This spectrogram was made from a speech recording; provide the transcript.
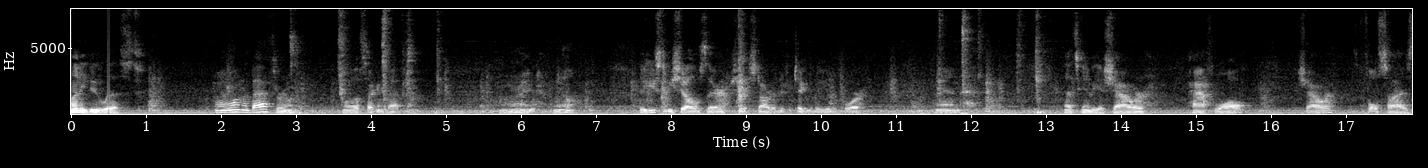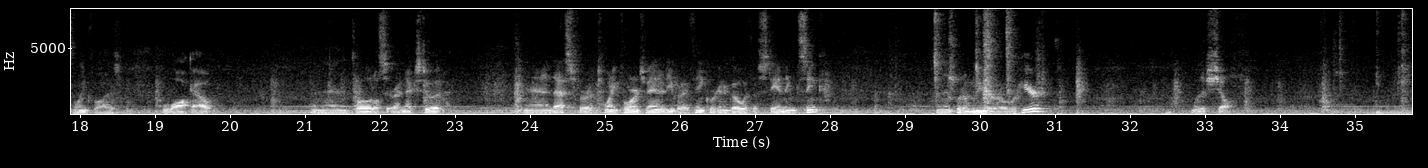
honey-do list. I want a bathroom. Well, a second bathroom. Alright, well, there used to be shelves there. Should have started if you're taking the video before. And that's going to be a shower, half wall shower, full size lengthwise, walk out, and then the toilet will sit right next to it. And that's for a 24 inch vanity, but I think we're going to go with a standing sink and then put a mirror over here with a shelf.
